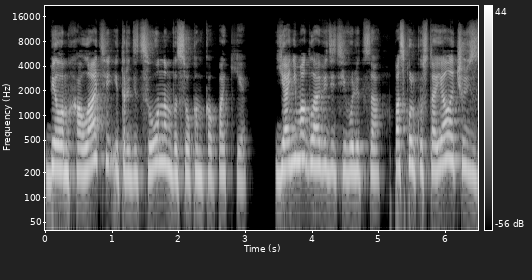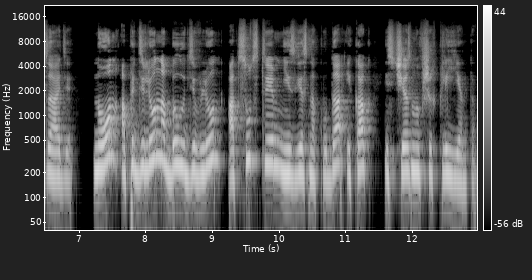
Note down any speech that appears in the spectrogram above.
в белом халате и традиционном высоком колпаке. Я не могла видеть его лица, поскольку стояла чуть сзади, но он определенно был удивлен отсутствием неизвестно куда и как исчезнувших клиентов.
